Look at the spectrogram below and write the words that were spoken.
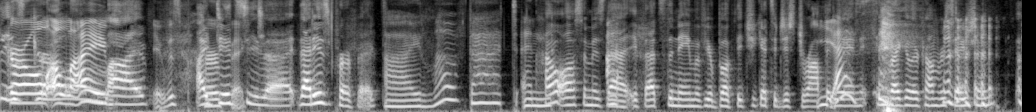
luckiest girl, girl alive. alive. It was perfect. I did see that. That is perfect. I love that. And How awesome is that? if that's the name of your book, that you get to just drop it Yes. in in regular conversation.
